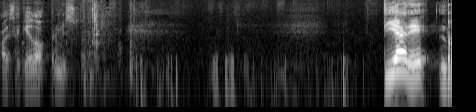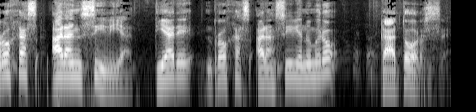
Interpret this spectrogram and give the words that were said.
Ay, saqué dos, permiso. Tiare Rojas Arancibia. Tiare Rojas Arancibia, número 14.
